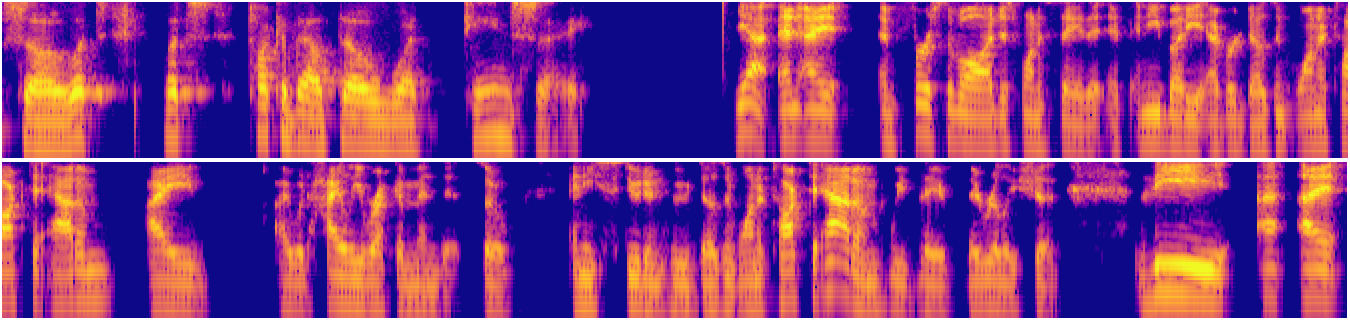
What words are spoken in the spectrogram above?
so let's let's talk about though what teens say. Yeah, and I and first of all, I just want to say that if anybody ever doesn't want to talk to Adam, I I would highly recommend it. So any student who doesn't want to talk to Adam, we they they really should. The I, I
